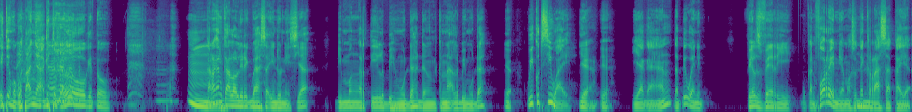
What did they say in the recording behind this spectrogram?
Itu yang mau gue tanya gitu ke lo gitu. Hmm. Karena kan kalau lirik bahasa Indonesia dimengerti lebih mudah dan kena lebih mudah, Yeah. we could see why. Yeah, yeah. Iya kan? Tapi when it feels very bukan foreign ya, maksudnya kerasa kayak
